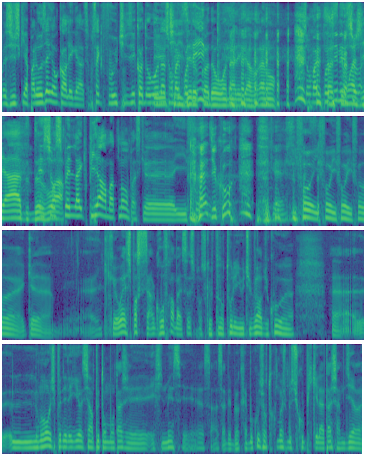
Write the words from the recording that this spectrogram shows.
mais c'est juste qu'il n'y a pas l'oseille encore, les gars. C'est pour ça qu'il faut utiliser code Owona sur Utilisez le MyProtein. code Owona, les gars, vraiment. Sur MyProtein et moi, sur, j'ai hâte de et sur. Spell Like PR maintenant parce que euh, il faut. Ouais, du coup. Ok. il faut, il faut, il faut, il faut euh, que, euh, que, ouais, je pense que c'est un gros frein. Bah, ça, je pense que pour tous les youtubeurs, du coup, euh, euh, le moment où tu peux déléguer aussi un peu ton montage et, et filmer, ça, ça débloquerait beaucoup. Surtout que moi, je me suis compliqué la tâche à me dire, euh,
